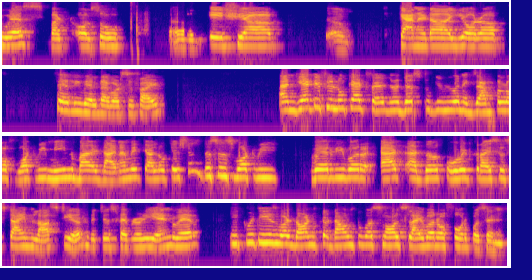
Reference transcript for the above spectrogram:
US, but also uh, Asia, uh, Canada, Europe, fairly well diversified. And yet, if you look at, you know, just to give you an example of what we mean by dynamic allocation, this is what we, where we were at at the COVID crisis time last year, which is February end, where equities were down to, down to a small sliver of 4%.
